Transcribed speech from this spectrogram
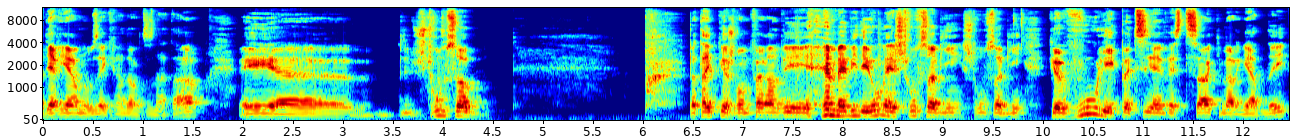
derrière nos écrans d'ordinateur. Et je trouve ça Peut-être que je vais me faire enlever ma vidéo, mais je trouve ça bien. Je trouve ça bien que vous, les petits investisseurs qui me regardez,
